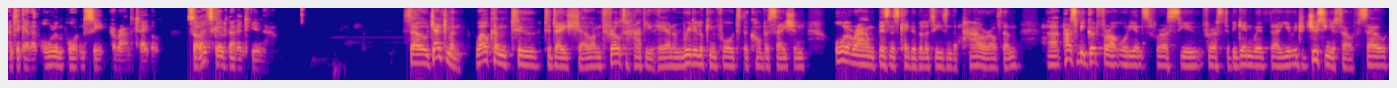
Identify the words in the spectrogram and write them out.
and to get that all important seat around the table. So let's go to that interview now. So, gentlemen, welcome to today's show. I'm thrilled to have you here and I'm really looking forward to the conversation all around business capabilities and the power of them. Uh, perhaps it'd be good for our audience for us you for us to begin with uh, you introducing yourself. So,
